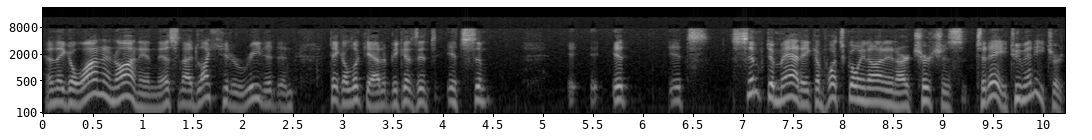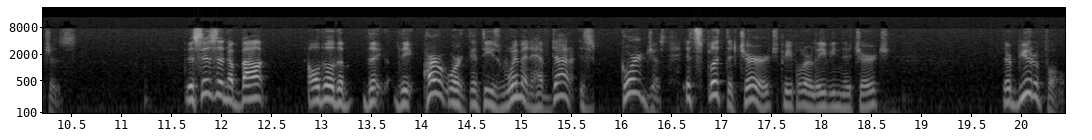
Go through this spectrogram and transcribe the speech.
And they go on and on in this, and I'd like you to read it and take a look at it because it's it's it, it it's symptomatic of what's going on in our churches today. Too many churches. This isn't about although the, the, the artwork that these women have done is gorgeous. It split the church. People are leaving the church. They're beautiful.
